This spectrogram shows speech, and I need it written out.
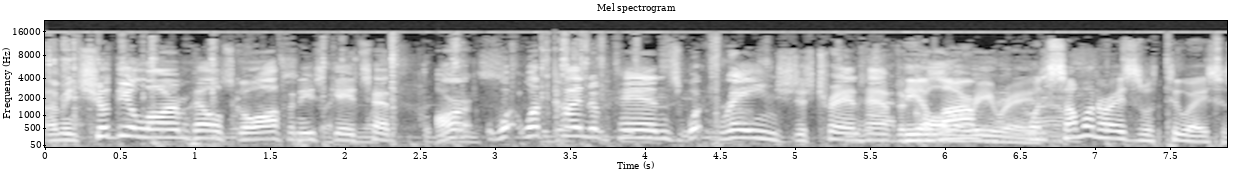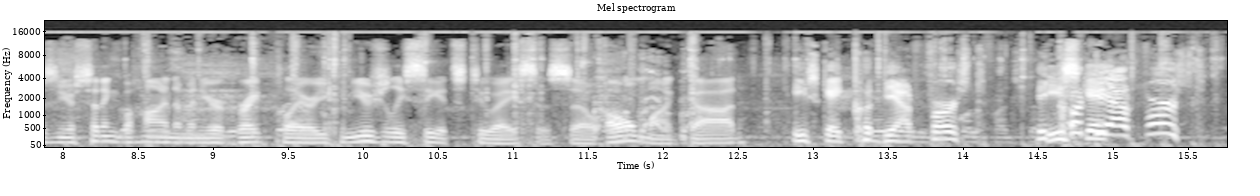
I mean, should the alarm bells go off in Eastgate's head? Are what, what kind of hands, what range does Tran have to the call alarm a re-raise? when someone raises with two aces and you're sitting behind them and you're a great player, you can usually see it's two aces. So, oh my God, Eastgate could be out first. He could be out first.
